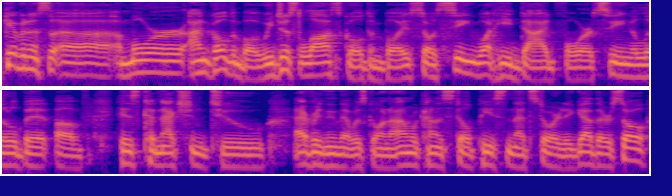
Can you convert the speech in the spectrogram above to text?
giving us a, a, more on Golden Boy. We just lost Golden Boy, so seeing what he died for, seeing a little bit of his connection to everything that was going on, we're kind of still piecing that story together. So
